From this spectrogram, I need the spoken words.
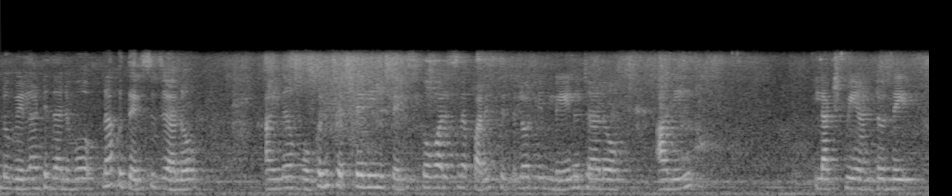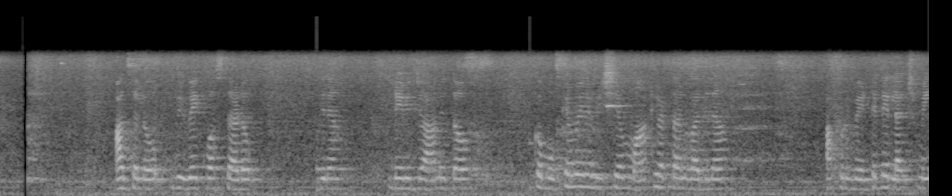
నువ్వు ఎలాంటి దానివో నాకు తెలుసు జాను. అయినా ఒకటి చెప్తే నేను తెలుసుకోవాల్సిన పరిస్థితిలో నేను లేను జాను అని లక్ష్మి అంటుంది. అంతలో వివేక్ వస్తాడు. నేను జానుతో ఒక ముఖ్యమైన విషయం మాట్లాడతాను వదిన. అప్పుడు వెంటనే లక్ష్మి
